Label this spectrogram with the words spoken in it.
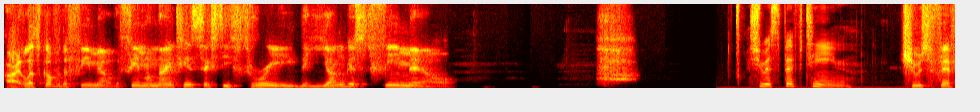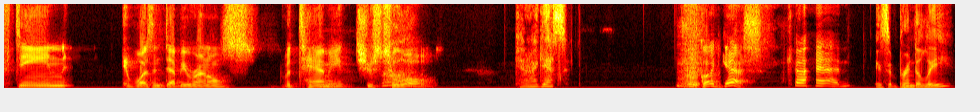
all right, let's go for the female. The female, 1963, the youngest female. She was 15. She was 15. It wasn't Debbie Reynolds with Tammy. She was too old. Can I guess? Go ahead, guess. Go ahead. Is it Brenda Lee?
